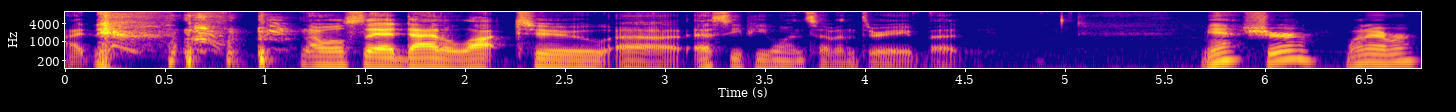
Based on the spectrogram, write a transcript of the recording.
I, I will say I died a lot to uh, SCP-173, but... Yeah, sure. Whatever.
